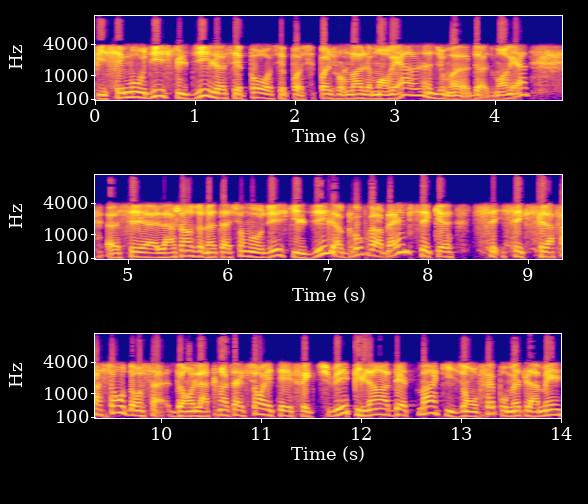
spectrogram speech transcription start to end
puis c'est maudit ce qu'il dit là, c'est pas c'est pas c'est pas le journal de Montréal, du, de, Montréal, euh, c'est l'agence de notation maudit ce qu'il dit. Le gros problème, c'est que c'est la façon dont ça, dont la transaction a été effectuée, puis l'endettement qu'ils ont fait pour mettre la main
